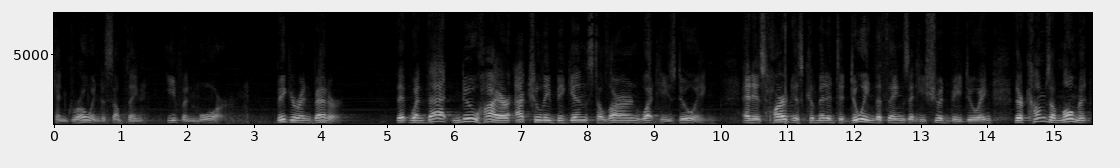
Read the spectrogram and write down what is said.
can grow into something even more, bigger and better. That when that new hire actually begins to learn what he's doing, and his heart is committed to doing the things that he should be doing, there comes a moment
